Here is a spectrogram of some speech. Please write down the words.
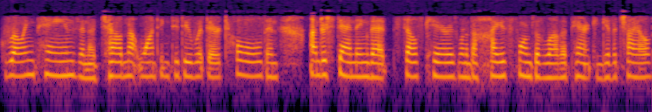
growing pains and a child not wanting to do what they're told and understanding that self-care is one of the highest forms of love a parent can give a child.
